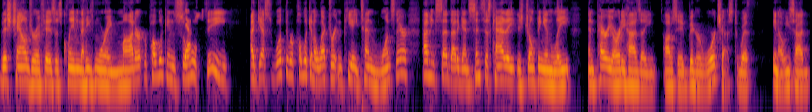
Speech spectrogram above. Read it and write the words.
This challenger of his is claiming that he's more a moderate Republican. So yeah. we'll see, I guess, what the Republican electorate in PA 10 wants there. Having said that, again, since this candidate is jumping in late and Perry already has a obviously a bigger war chest with, you know, he's had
